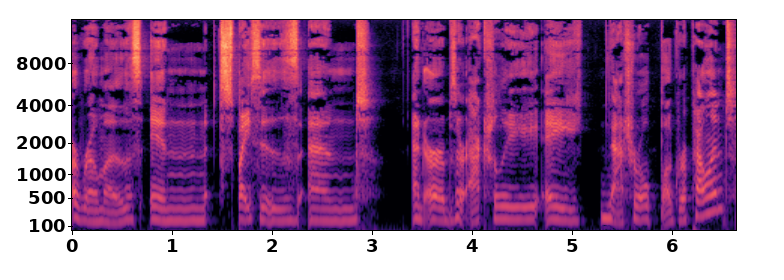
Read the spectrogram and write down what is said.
aromas in spices and and herbs are actually a natural bug repellent.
